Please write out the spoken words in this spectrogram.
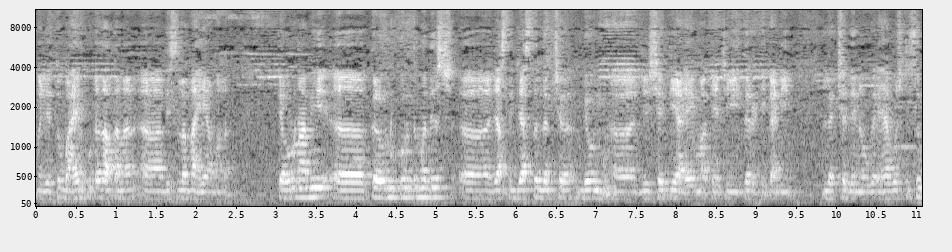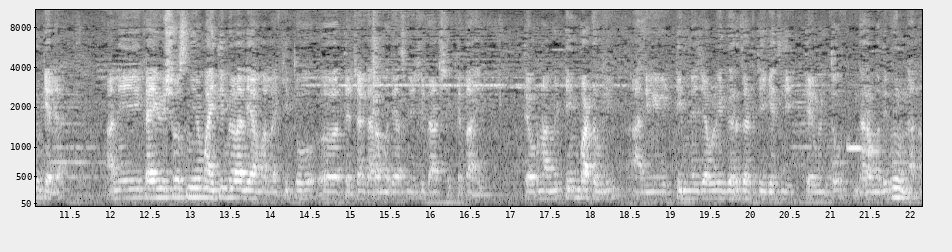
म्हणजे तो बाहेर कुठं जाताना दिसला नाही आम्हाला. त्यावरून आम्ही अ, जास्तीत जास्त लक्ष देऊन जी शेती आहे मक्याची इतर ठिकाणी लक्ष देणं वगैरे ह्या गोष्टी सुरू केल्या. आणि काही विश्वसनीय माहिती मिळाली आम्हाला की तो त्याच्या घरामध्ये असण्याची दाट शक्यता आहे. त्यावरून आम्ही टीम पाठवली आणि टीमने ज्यावेळी घरझडती घेतली त्यावेळी तो घरामध्ये मिळून आला.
